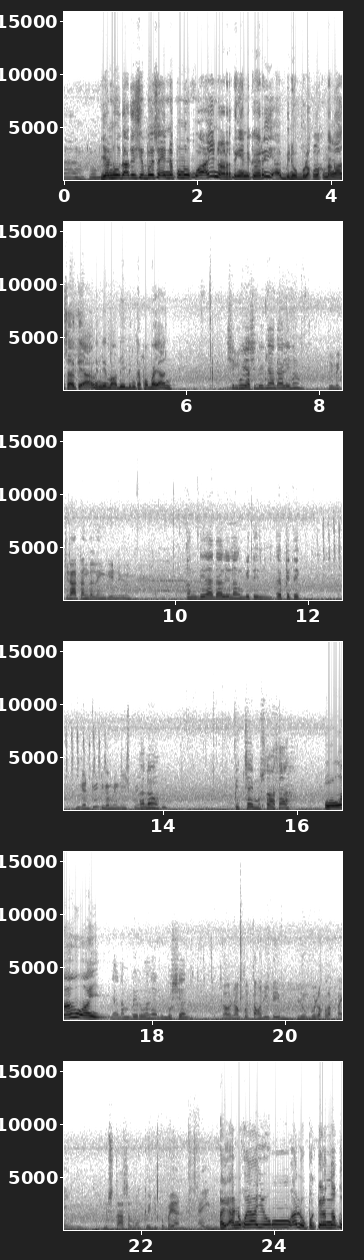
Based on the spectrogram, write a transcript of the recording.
Ah, so, Yan ho dati si Buya sa inapuno ko. Ayun, narating yan ni Kuya Ray. Ay, binubulaklak na nga. Sabi kaya, ah, hindi mabibinta pa ba yan? Sibuyas hindi nadali nun. Yung may tinatanggal lang gino yun. Ang dinadali ng bitin, eh pitik, Ganito, hindi kami nag-spray. ano, pitsay mustasa. Oo nga ho ay. Yan, ang biruan yan, ubus yan. So, nang punta ko dito yung binubulaklak na yung mustasa mo, pwede pa ba yan? Ay, Ay ano kaya yung ano, pag tinamnan ko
